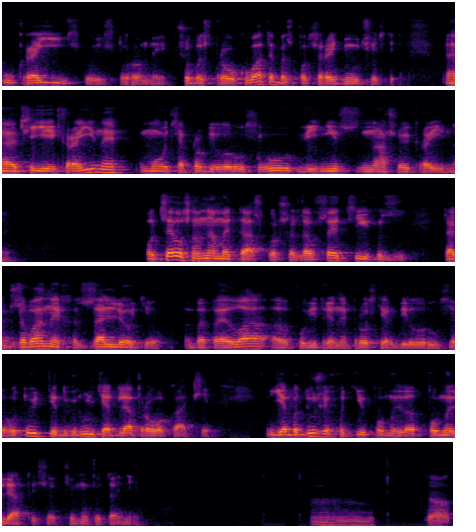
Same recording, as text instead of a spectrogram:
української сторони, щоб спровокувати безпосередню участь е, цієї країни, мовиться про Білорусь, у війні з нашою країною. Оце основна мета, скорше за все, цих так званих зальотів БПЛА е, в повітряний простір Білорусі. Готують підґрунтя для провокації. Я би дуже хотів помиля- помилятися в цьому питанні. Так,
